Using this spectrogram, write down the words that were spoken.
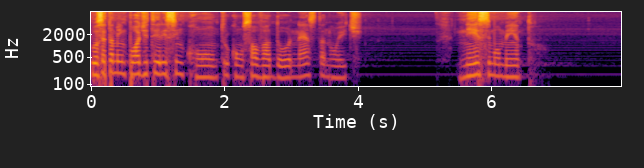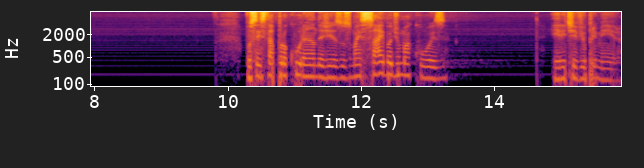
Você também pode ter esse encontro com o Salvador nesta noite, nesse momento. Você está procurando a Jesus, mas saiba de uma coisa: Ele te viu primeiro.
